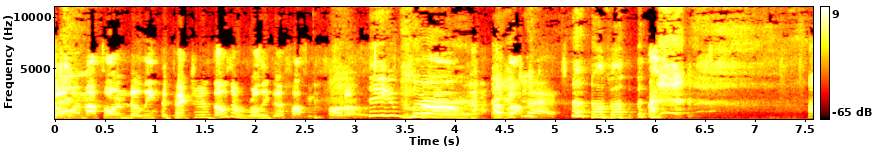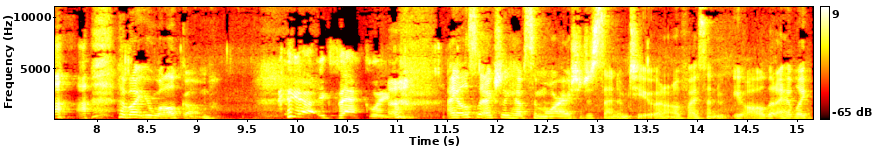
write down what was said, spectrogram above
Go in my phone and delete the pictures? Those are really good fucking photos. They were. So, how about I that? How about that? How about you're welcome? yeah, exactly. I also actually have some more. I should just send them to you. I don't know if I send you all, but I have like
